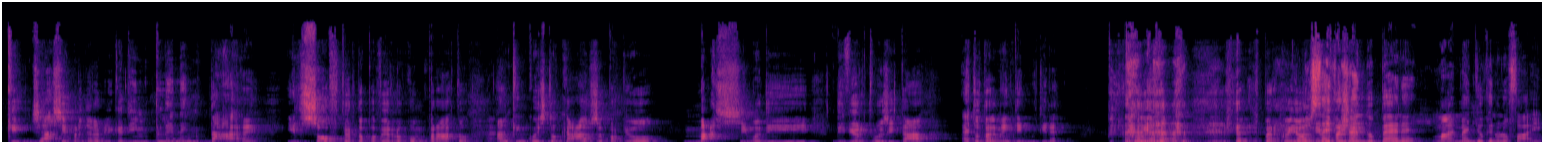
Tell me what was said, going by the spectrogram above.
che già si prende la briga di implementare il software dopo averlo comprato, eh. anche in questo caso proprio massimo di, di virtuosità, è totalmente inutile. Per cui, per cui lo stai facendo di... bene, ma è meglio che non lo fai.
